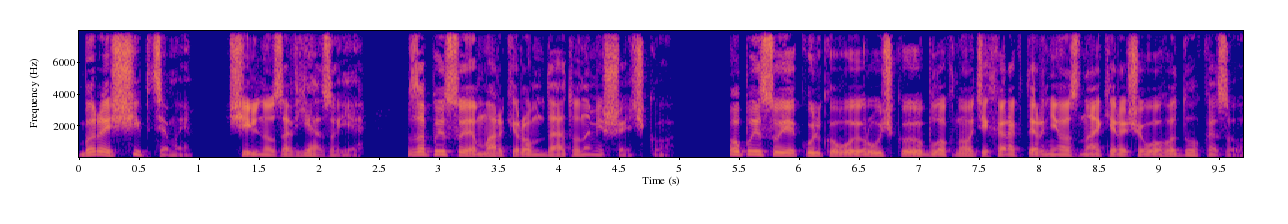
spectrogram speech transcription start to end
бере щіпцями, щільно зав'язує, записує маркером дату на мішечку, описує кульковою ручкою в блокноті характерні ознаки речового доказу,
